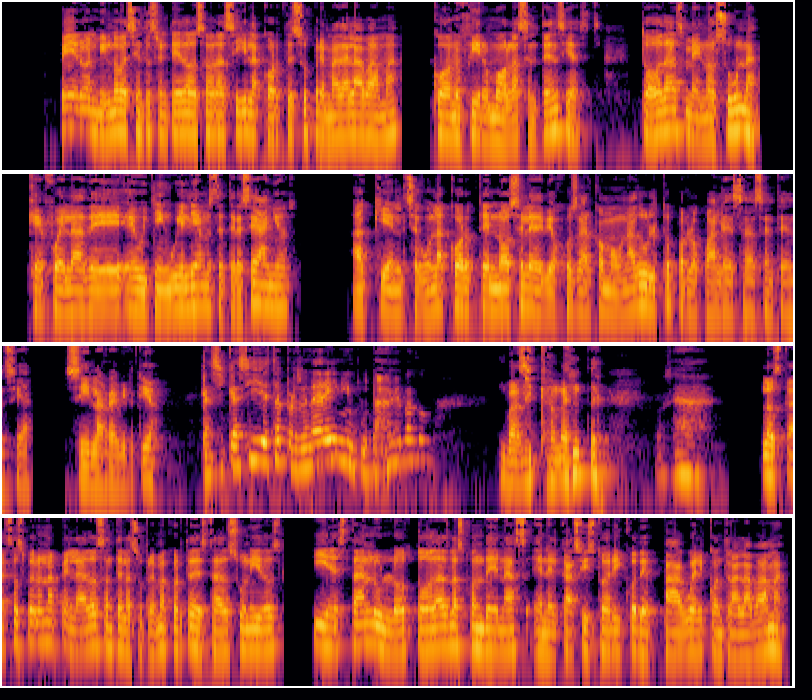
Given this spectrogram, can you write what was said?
Pero en 1932, ahora sí, la Corte Suprema de Alabama confirmó las sentencias, todas menos una, que fue la de Eugene Williams de 13 años, a quien, según la Corte, no se le debió juzgar como un adulto, por lo cual esa sentencia sí la revirtió. Casi, casi esta persona era inimputable, Paco. Básicamente. O sea. Los casos fueron apelados ante la Suprema Corte de Estados Unidos y ésta anuló todas las condenas en el caso histórico de Powell contra Alabama,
